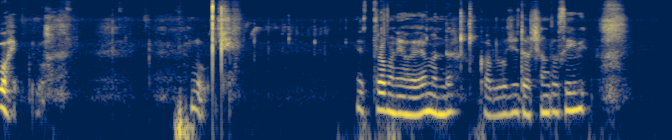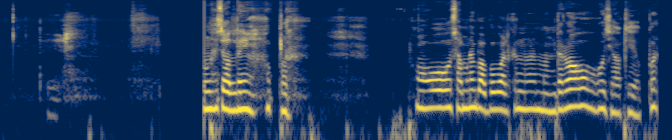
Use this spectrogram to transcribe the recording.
ਵਾਹਿਗੁਰੂ। ਲੋ ਜੀ। ਇਸ ਤਰ੍ਹਾਂ ਬਣਿਆ ਹੋਇਆ ਹੈ ਮੰਦਿਰ। ਕਰ ਲਓ ਜੀ ਦਰਸ਼ਨ ਤੁਸੀਂ ਵੀ। ਤੇ ਹੁਣ ਚੱਲਦੇ ਹਾਂ ਉੱਪਰ। ਉਹ ਸਾਹਮਣੇ ਬਾਬਾ ਬਾਲਕ ਨਾਥ ਮੰਦਿਰ ਆ, ਉਹ ਜਾ ਕੇ ਉੱਪਰ।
